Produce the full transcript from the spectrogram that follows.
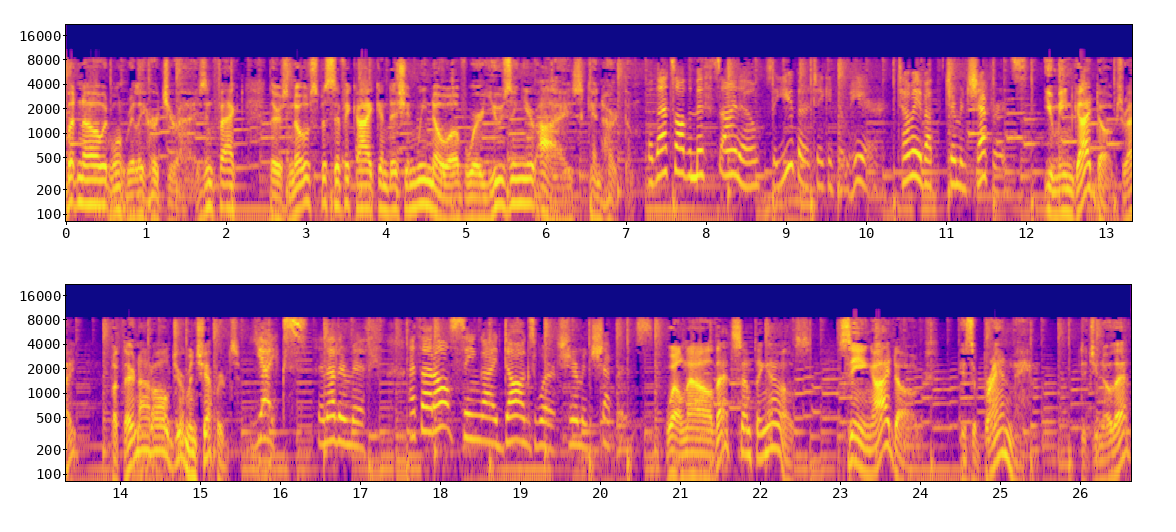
but no, it won't really hurt your eyes. In fact, there's no specific eye condition we know of where using your eyes can hurt them. Well, that's all the myths I know, so you better take it from here. Tell me about the German Shepherds. You mean guide dogs, right? But they're not all German Shepherds. Yikes, another myth. I thought all seeing eye dogs were German Shepherds. Well, now that's something else. Seeing Eye Dogs is a brand name. Did you know that?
